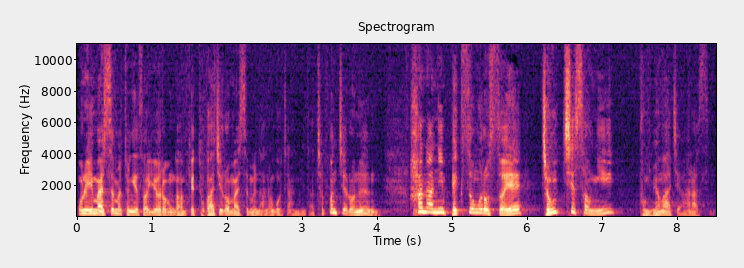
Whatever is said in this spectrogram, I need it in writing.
오늘 이 말씀을 통해서 여러분과 함께 두 가지로 말씀을 나누고자 합니다. 첫 번째로는 하나님 백성으로서의 정체성이 분명하지 않았습니다.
